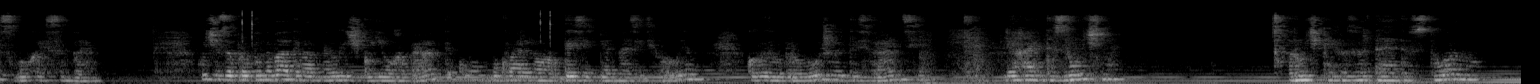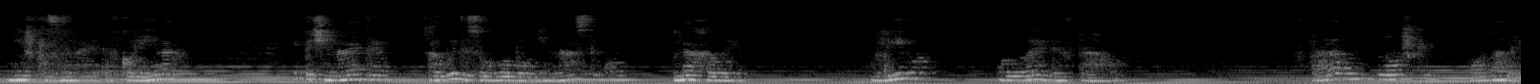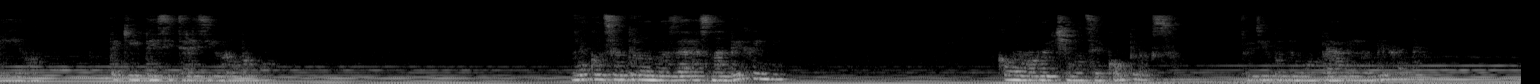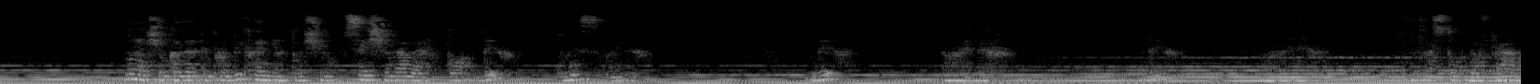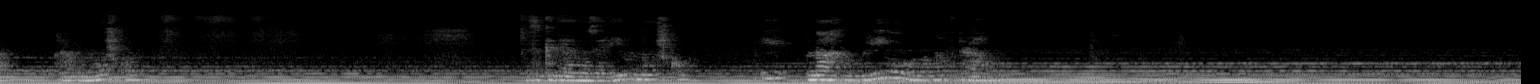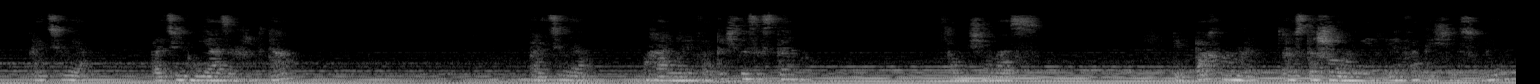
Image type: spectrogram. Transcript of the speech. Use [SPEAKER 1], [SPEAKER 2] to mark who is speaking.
[SPEAKER 1] слухай себе. Хочу запропонувати вам невеличку йога-практику, буквально 10-15 хвилин, коли ви пробуджуєтесь вранці. Лягайте зручно, ручки розвертаєте в сторону, ніжки згинаєте в колінах і починаєте робити суглобову гімнастику, нахили вліво, голова йде вправо. Вправо ножки, вліво. Такі 10 разів робимо. Ми концентруємо зараз на диханні. Коли ми вивчимо цей комплекс, тоді будемо правильно дихати. Ну, якщо казати про дихання, то що все, що наверх, то дих, вниз, видих. Дих, працюють м'язи хребта, працює гарна лімфатична система, тому що у нас під пахвами розташовані лімфатичні судини.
